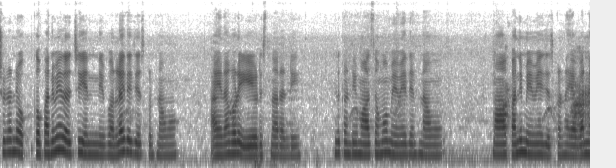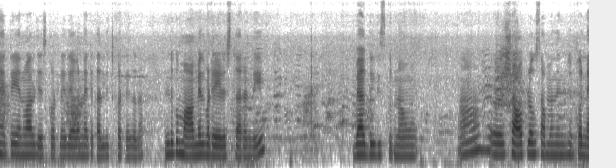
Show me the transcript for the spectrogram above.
చూడండి ఒక్క పని మీద వచ్చి ఎన్ని పనులు అయితే చేసుకుంటున్నాము. అయినా కూడా ఏడుస్తున్నారండి. ఎందుకంటే మా సొమ్ము మేమే తింటున్నాము. మా పని మేమే చేసుకుంటున్నాం. ఎవరినైతే ఇన్వాల్వ్ చేసుకోవట్లేదు ఎవరినైతే కదిలించుకోవట్లేదు కదా ఎందుకు మా మీద బట్టి ఏడుస్తారండి? బ్యాగులు తీసుకున్నాము. షాప్లోకి సంబంధించిన కొన్ని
